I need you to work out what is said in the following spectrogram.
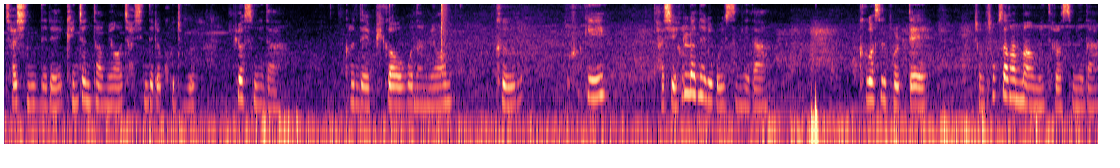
자신들의 괜찮다며 자신들의 고집을 피웠습니다. 그런데 비가 오고 나면 그 흙이 다시 흘러내리고 있습니다. 그것을 볼 때 좀 속상한 마음이 들었습니다.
